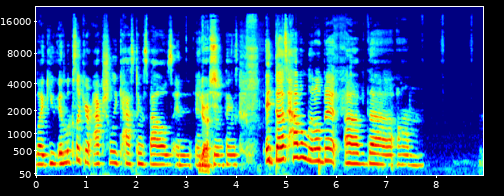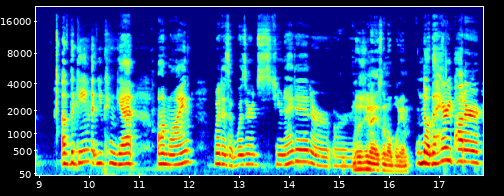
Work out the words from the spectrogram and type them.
Like you, it looks like you're actually casting spells and and Yes. doing things. It does have a little bit of the um of the game that you can get online. What is it, Wizards United or or Wizards Unite is the mobile game. no, the Harry Potter.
